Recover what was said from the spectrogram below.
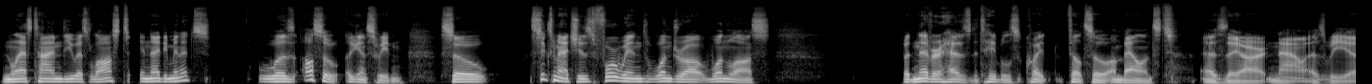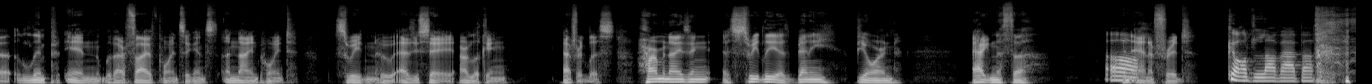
and the last time the U.S. lost in 90 minutes was also against Sweden. So six matches, four wins, one draw, one loss. But never has the tables quite felt so unbalanced as they are now, as we uh, limp in with our five points against a nine point Sweden, who, as you say, are looking effortless, harmonizing as sweetly as Benny, Bjorn, Agnetha, Oh, and Anni-Frid. God love ABBA.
